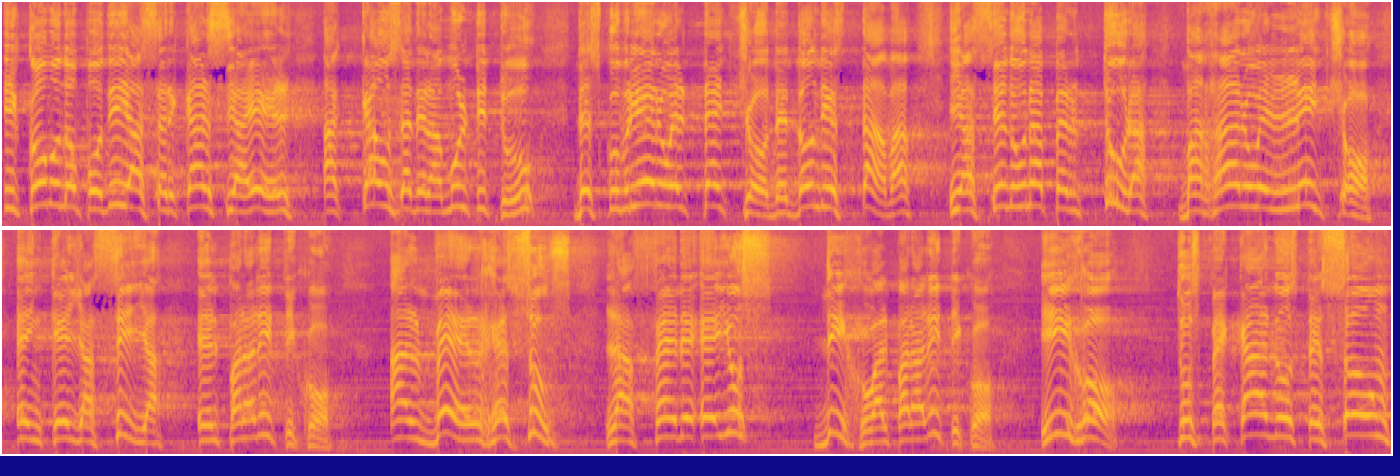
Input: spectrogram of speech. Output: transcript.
Y como no podía acercarse a él a causa de la multitud, descubrieron el techo de donde estaba y haciendo una apertura bajaron el lecho en que yacía el paralítico. Al ver Jesús la fe de ellos, dijo al paralítico, Hijo, tus pecados te son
